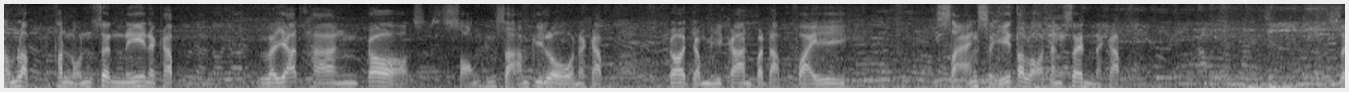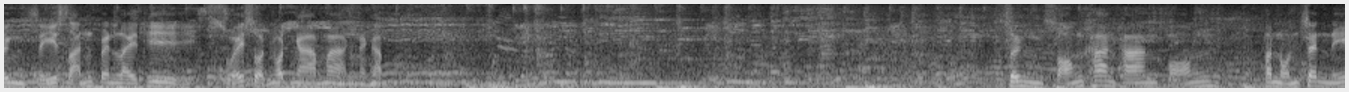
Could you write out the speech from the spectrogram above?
สำหรับถนนเส้นนี้นะครับ ระยะทางก็ 2-3 กิโลนะครับ ก็จะมีการประดับไฟแสงสีตลอดทั้งเส้นนะครับ ซึ่งสีสันเป็นอะไรที่สวยสดงดงามมากนะครับ ซึ่งสองข้างทางของถนนเส้นนี้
